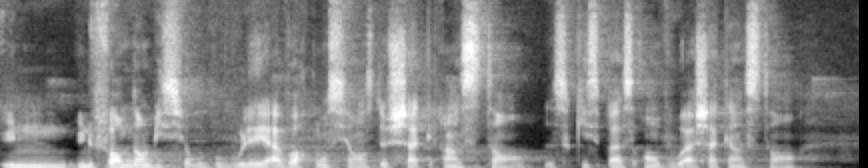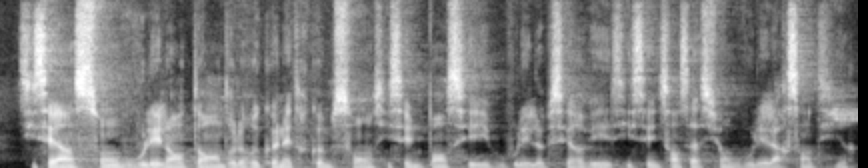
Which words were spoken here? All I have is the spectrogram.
une, une forme d'ambition, vous voulez avoir conscience de chaque instant, de ce qui se passe en vous à chaque instant. Si c'est un son, vous voulez l'entendre, le reconnaître comme son. Si c'est une pensée, vous voulez l'observer. Si c'est une sensation, vous voulez la ressentir.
